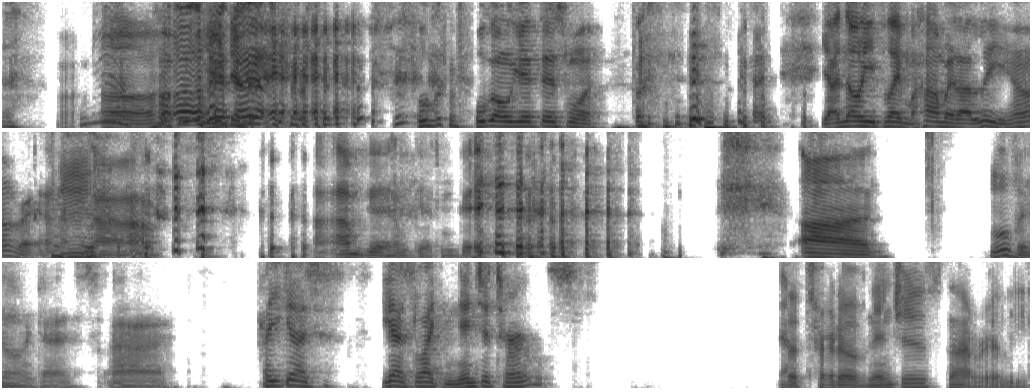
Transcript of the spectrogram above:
oh, who, who gonna get this one? Y'all know he played Muhammad Ali, huh? Right. Mm. Nah, I'm good. I'm good. I'm good. uh moving on, guys. Uh how you guys you guys like Ninja Turtles? The Turtle of Ninjas? Not really.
